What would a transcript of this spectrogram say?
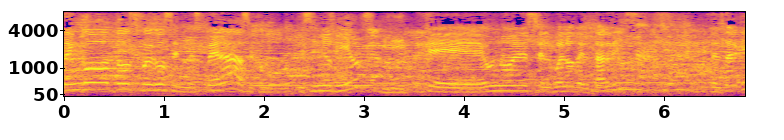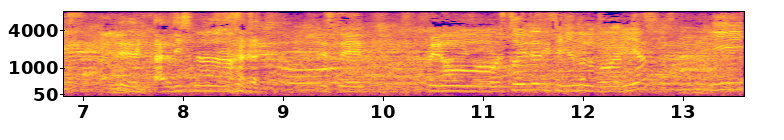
tengo dos juegos en mi espera, o sea, como diseños míos, que uno es el vuelo del Tardis, del Tardis. El- el Tardis. No, no, no. Este, pero estoy rediseñándolo todavía y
